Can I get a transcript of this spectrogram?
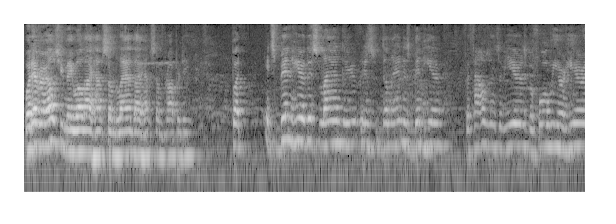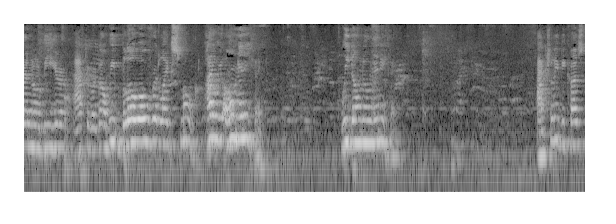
whatever else you may, well, I have some land, I have some property, but it's been here, this land, is, the land has been here for thousands of years before we are here and it'll be here after we're gone. We blow over it like smoke. Why do we own anything? we don't own anything. Actually, because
